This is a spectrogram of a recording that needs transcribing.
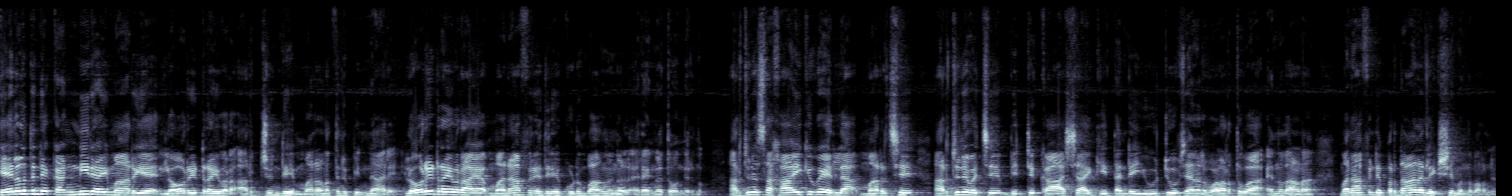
കേരളത്തിന്റെ കണ്ണീരായി മാറിയ ലോറി ഡ്രൈവർ അർജുന്റെ മരണത്തിന് പിന്നാലെ ലോറി ഡ്രൈവറായ മനാഫിനെതിരെ കുടുംബാംഗങ്ങൾ രംഗത്ത് വന്നിരുന്നു അർജുനെ സഹായിക്കുകയല്ല മറിച്ച് അർജുനെ വെച്ച് വിറ്റ് കാശാക്കി തന്റെ യൂട്യൂബ് ചാനൽ വളർത്തുക എന്നതാണ് മനാഫിന്റെ പ്രധാന ലക്ഷ്യമെന്ന് പറഞ്ഞു.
